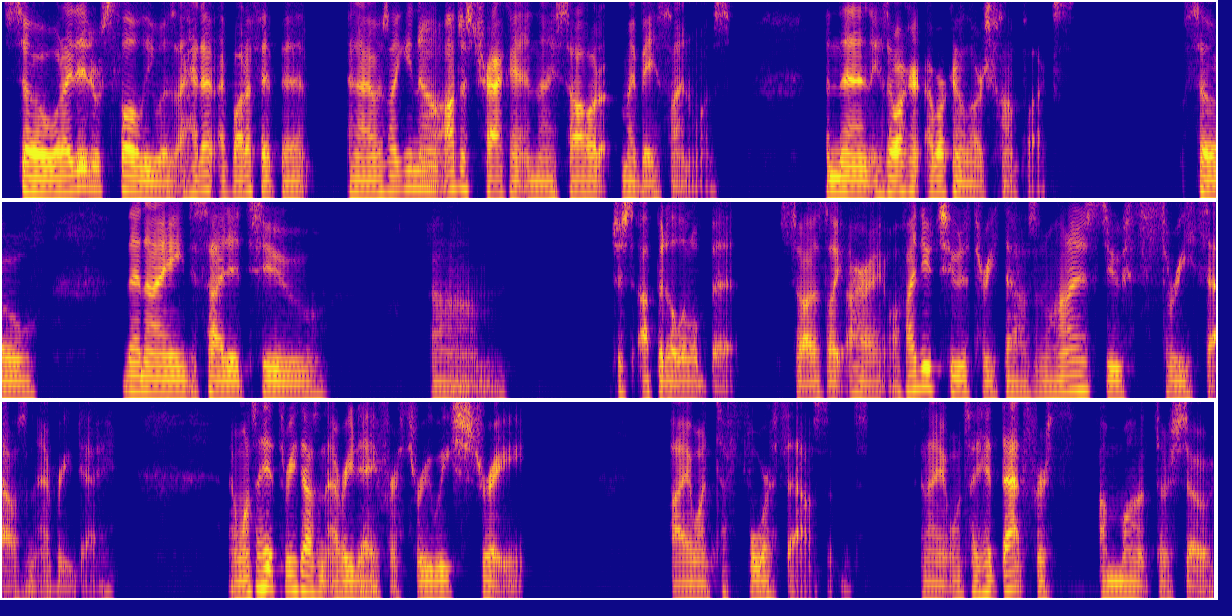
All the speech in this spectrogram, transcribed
So what i did slowly was i had a, i bought a fitbit and i was like you know i'll just track it and i saw what my baseline was. And then because i work, I work in a large complex. So then i decided to um just up it a little bit. So I was like, all right, well, if I do two to 3,000, why don't I just do 3,000 every day? And once I hit 3,000 every day for three weeks straight, I went to 4,000. And I once I hit that for th- a month or so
